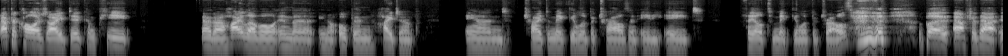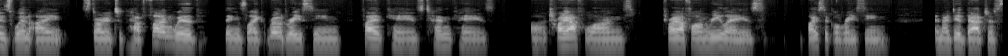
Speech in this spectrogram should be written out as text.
After college, I did compete at a high level in the you know open high jump and tried to make the Olympic trials in 88 failed to make the Olympic trials but after that is when I started to have fun with things like road racing 5Ks 10Ks uh, triathlons triathlon relays bicycle racing and I did that just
